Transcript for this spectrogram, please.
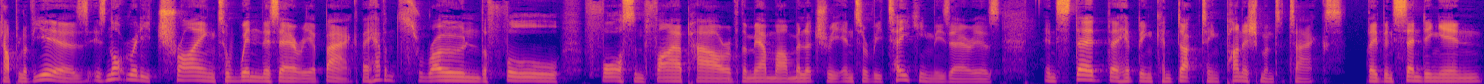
couple of years is not really trying to win this area back. They haven't thrown the full force and firepower of the Myanmar military into retaking these areas. Instead, they have been conducting punishment attacks. They've been sending in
